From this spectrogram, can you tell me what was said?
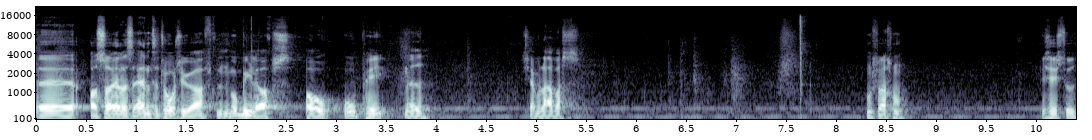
Øh, og så ellers 18-22 aften, Mobil Ops og OP med Shabalabas. Nogle spørgsmål? Vi ses ud.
